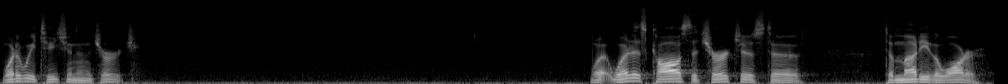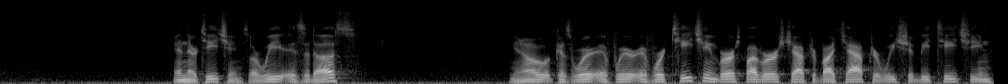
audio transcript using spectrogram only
What are we teaching in the church? What what has caused the churches to to muddy the water in their teachings? Are we is it us? You know, because we're if we're if we're teaching verse by verse, chapter by chapter, we should be teaching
